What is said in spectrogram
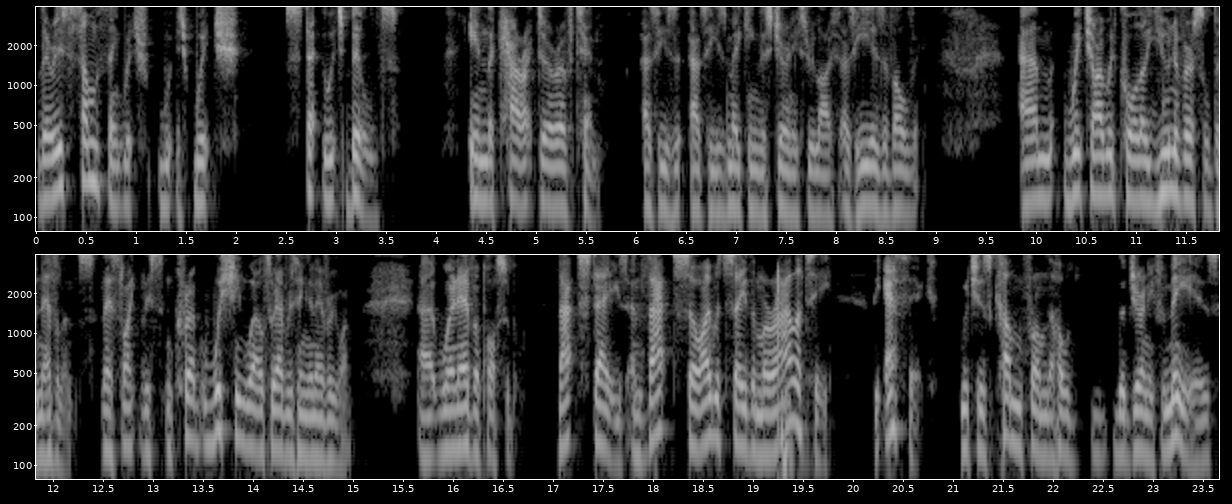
there is something which which which st- which builds in the character of Tim as he's as he's making this journey through life, as he is evolving um, which I would call a universal benevolence. There's like this incredible wishing well to everything and everyone uh, whenever possible. That stays. And that's so I would say the morality, the ethic, which has come from the whole the journey for me is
